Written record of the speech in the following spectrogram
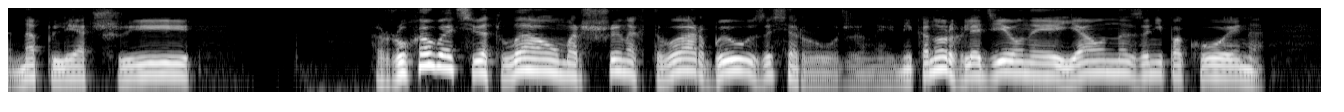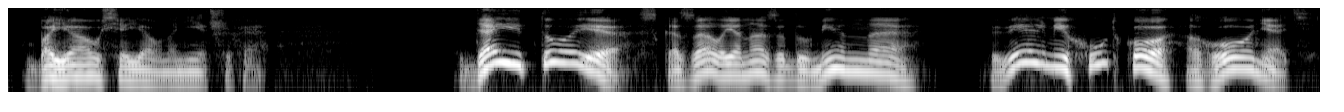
на плячы. Руховая святла ў маршынах твар быў засяроджаны. Меканор глядзеў на яе яўна занепакоена, баяўся яўна нечага. Да і тое, сказала яна задуменна, вельмі хутко гоняць.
